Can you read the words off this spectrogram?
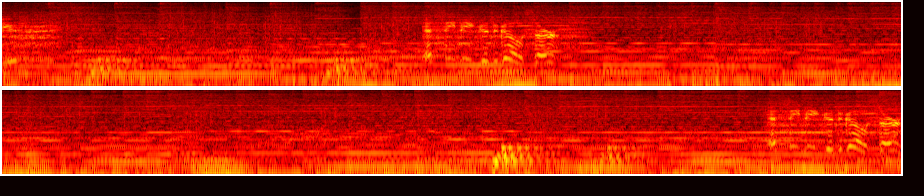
You. SCV good to go, sir. SCV good to go, sir.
